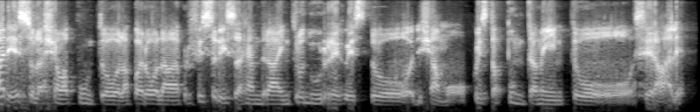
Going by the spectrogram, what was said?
Ma adesso lasciamo appunto la parola alla professoressa che andrà a introdurre questo, diciamo, questo appuntamento serale.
